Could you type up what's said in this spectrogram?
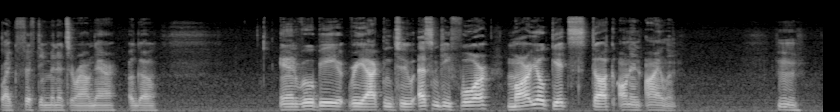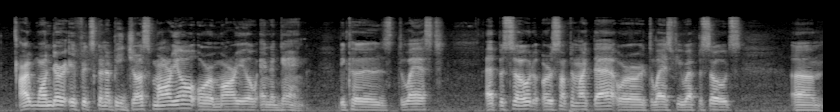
like 50 minutes around there ago. And we'll be reacting to SMG4, Mario gets stuck on an island. Hmm. I wonder if it's going to be just Mario or Mario and the gang. Because the last episode or something like that, or the last few episodes, um,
